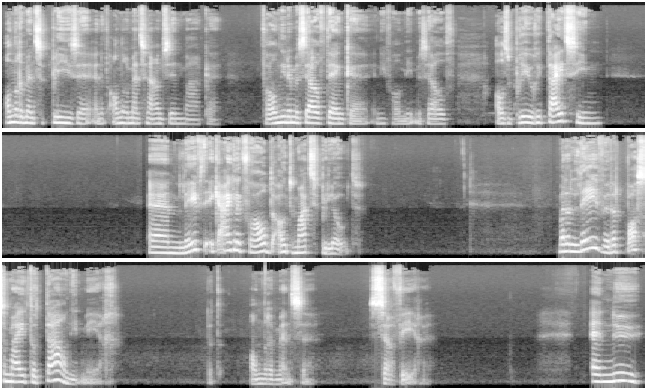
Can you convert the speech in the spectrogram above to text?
andere mensen pleasen en het andere mensen naar hun zin maken. Vooral niet aan mezelf denken, in ieder geval niet mezelf als een prioriteit zien. En leefde ik eigenlijk vooral op de automatische piloot. Maar dat leven, dat paste mij totaal niet meer. Dat andere mensen serveren. En nu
